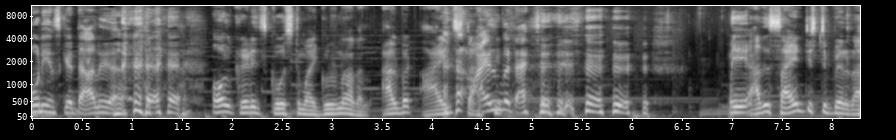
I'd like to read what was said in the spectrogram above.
ஆடியன்ஸ் கேட்ட ஆளு all credits goes to my குருநாதன் ஆல்பர்ட் ஐன்ஸ்டைன் ஆல்பர்ட் ஏய் அது சயின்டிஸ்ட் பேருடா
